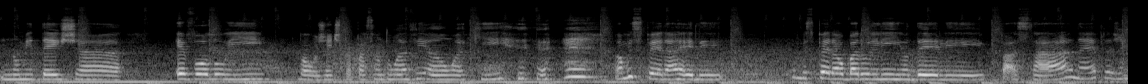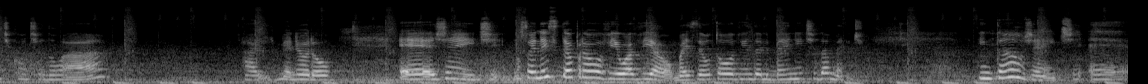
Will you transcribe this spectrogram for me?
não me deixa evoluir. Bom, gente, está passando um avião aqui. Vamos esperar ele Vamos esperar o barulhinho dele passar, né? Pra gente continuar. Aí, melhorou. É, gente, não sei nem se deu para ouvir o avião, mas eu tô ouvindo ele bem nitidamente. Então, gente, é,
